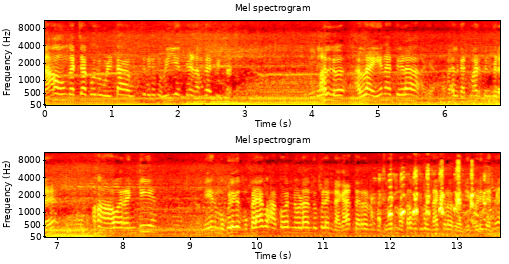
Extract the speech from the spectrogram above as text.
ನಾವ್ ಹಂಗ ಹಚ್ಚಾಕ್ ಹೋದ್ರೆ ಉಲ್ಟಾ ಉತ್ತರ ಹುಯಿ ಅಂತ ಹೇಳಿ ನಮ್ಗೆ ಹಚ್ಚಿಟ್ಟ ಅಲ್ಲ ಅಲ್ಲ ಏನಾಯ್ತು ಹೇಳ? ಆಮೇಲೆ ಕಟ್ ಮಾಡ್ತೀನಿ ಬಿಡ. ಅವ್ರ ಅಂಟಿ ಏನ್ ಮುಕ್ಕಳಿಗೆ ಮುಕ್ಕಳಾಗ ಹಾಕೋರ್ ನೋಡ ಅಂದ್ಕೂಳೆ ನಗಾತಾರ ಮುಚ್ಕೊಂಡು ಮುಖ ಮುಚ್ಕೊಂಡು ಹಾಕಿರೋರು. ನೀ ನೋಡಿದ್ದೇನೆ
